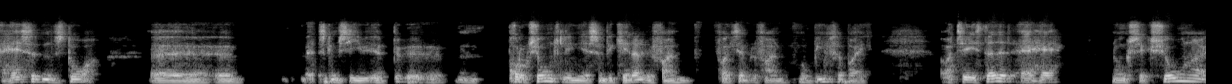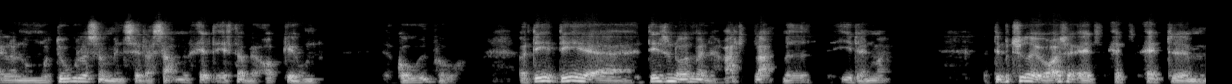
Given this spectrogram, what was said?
at have sådan en stor øh, øh hvad skal man sige, øh, øh, produktionslinje, som vi kender det fra en, for eksempel fra en mobilfabrik og til i stedet at have nogle sektioner eller nogle moduler, som man sætter sammen alt efter, hvad opgaven går ud på. Og det, det, er, det er sådan noget, man er ret langt med i Danmark. Det betyder jo også, at, at, at øhm,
